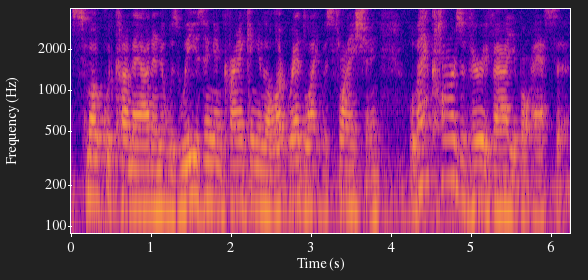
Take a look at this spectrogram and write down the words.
smoke would come out and it was wheezing and cranking and the red light was flashing. Well, that car is a very valuable asset.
